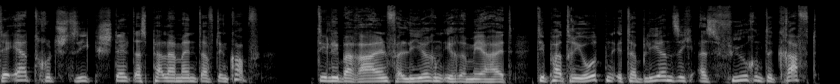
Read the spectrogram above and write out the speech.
Der Erdrutschsieg stellt das Parlament auf den Kopf. Die Liberalen verlieren ihre Mehrheit, die Patrioten etablieren sich als führende Kraft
